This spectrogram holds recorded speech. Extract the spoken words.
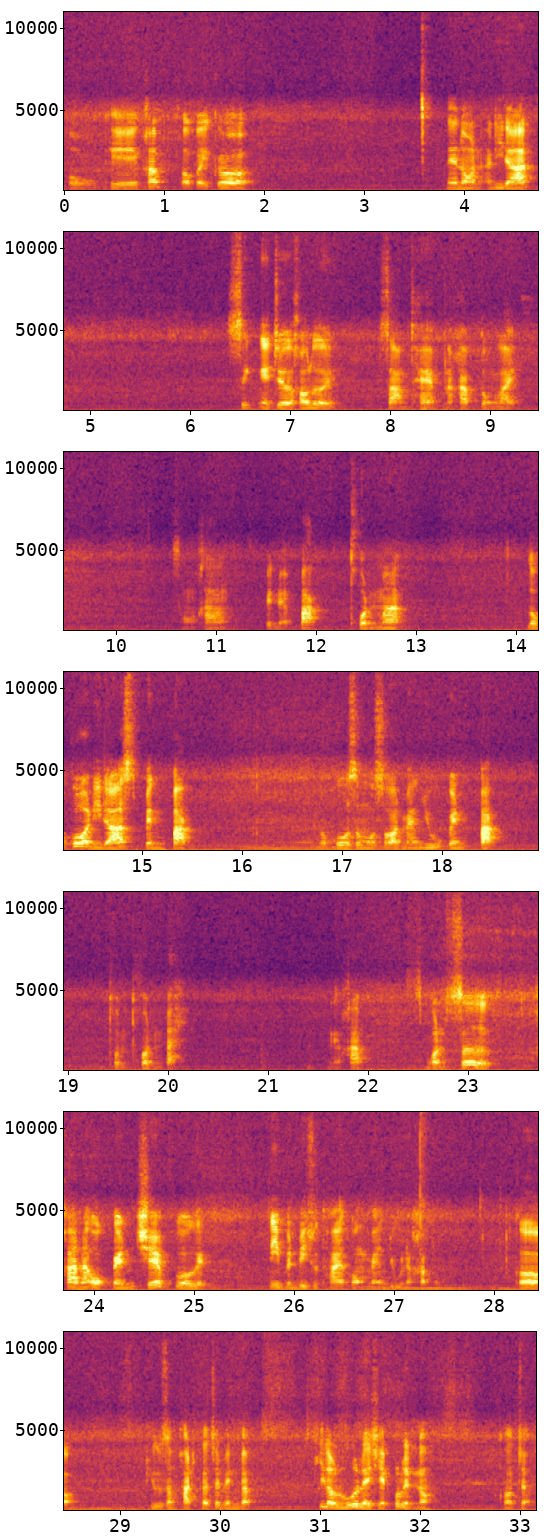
โอเคครับ ต่อไปก็ แน่นอน Adidas ซิกเนเจอร์เขาเลย 3 แถบนะครับ ตรงไหล่ ข้างเป็นแบบปักทนมาก โลโก้ Adidas เป็นปัก โลโก้สโมสรแมนยูเป็นปักทนทนไปนะครับสปอนเซอร์ค่าหน้าอกเป็นเชฟโรเลตนี่เป็นปีสุดท้ายของแมนยูนะครับ ก็ผิวสัมผัสก็จะเป็นแบบที่เรารู้เลยเชฟโรเลตเนาะก็จะ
